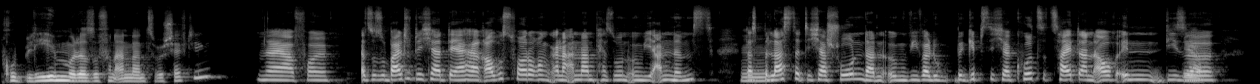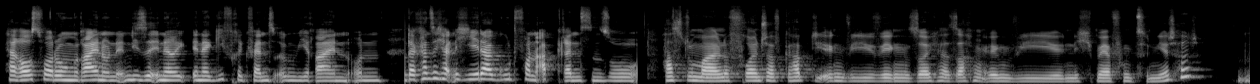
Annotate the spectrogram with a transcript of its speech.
Problemen oder so von anderen zu beschäftigen. Naja, voll also sobald du dich ja der Herausforderung einer anderen Person irgendwie annimmst, mhm. das belastet dich ja schon dann irgendwie, weil du begibst dich ja kurze Zeit dann auch in diese ja. Herausforderungen rein und in diese Ener Energiefrequenz irgendwie rein. Und da kann sich halt nicht jeder gut von abgrenzen. So. Hast du mal eine Freundschaft gehabt, die irgendwie wegen solcher Sachen irgendwie nicht mehr funktioniert hat? Du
